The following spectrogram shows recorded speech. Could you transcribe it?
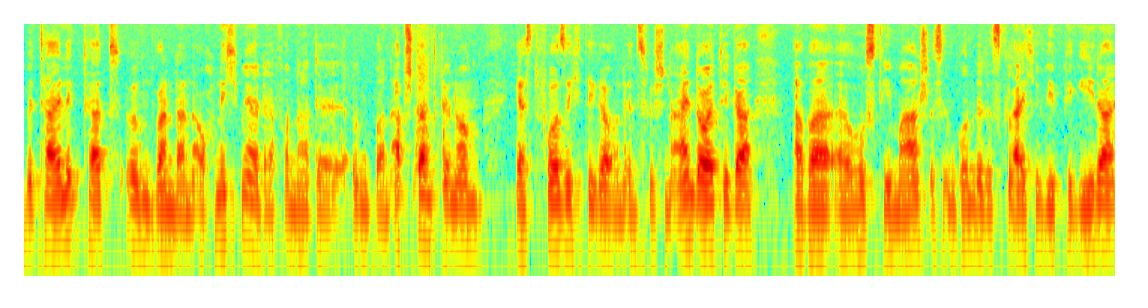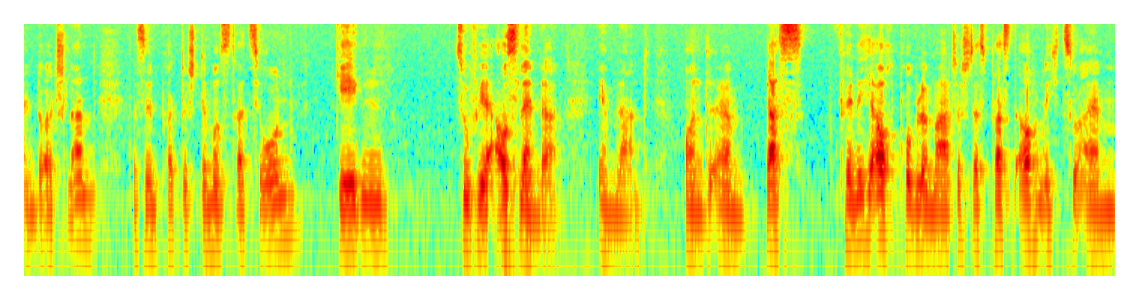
beteiligt hat, irgendwann dann auch nicht mehr. Davon hat er irgendwann Abstand genommen, erst vorsichtiger und inzwischen eindeutiger. Aber äh, Ruski Marsch ist im Grunde das gleiche wie Pegida in Deutschland. Das sind praktisch Demonstrationen gegen zu viele Ausländer im Land. Und ähm, das finde ich auch problematisch. Das passt auch nicht zu einem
